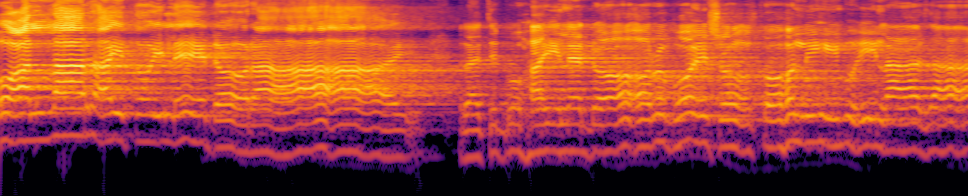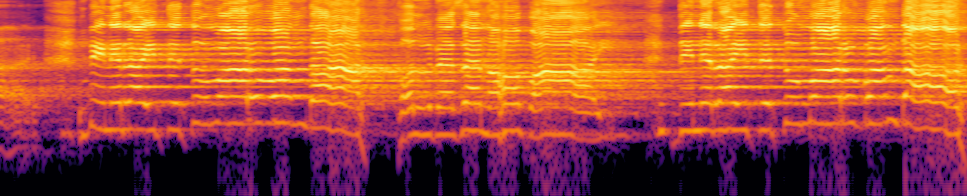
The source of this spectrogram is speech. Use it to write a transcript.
ও আল্লাহ রাই তৈলে ডরাই। রাতে বহাইলে ডর বয়স কহলি বইলা যায়। দিন রাইতে তোমার বন্দার কলবে যেন পাই। দিন রাইতে তোমার বন্দার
